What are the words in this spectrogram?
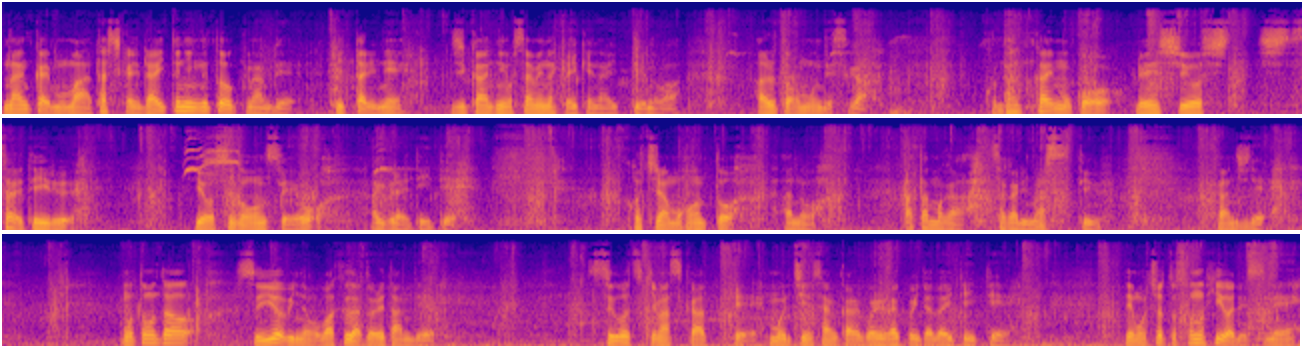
何回もまあ確かにライトニングトークなんでぴったりね時間に収めなきゃいけないっていうのはあるとは思うんですがこう何回もこう練習をされている様子の音声を上げられていてこちらも本当あの頭が下がりますっていう感じでもともと水曜日の枠が取れたんで都合つきますかって森珍さんからご連絡をいただいていてでもちょっとその日はですね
